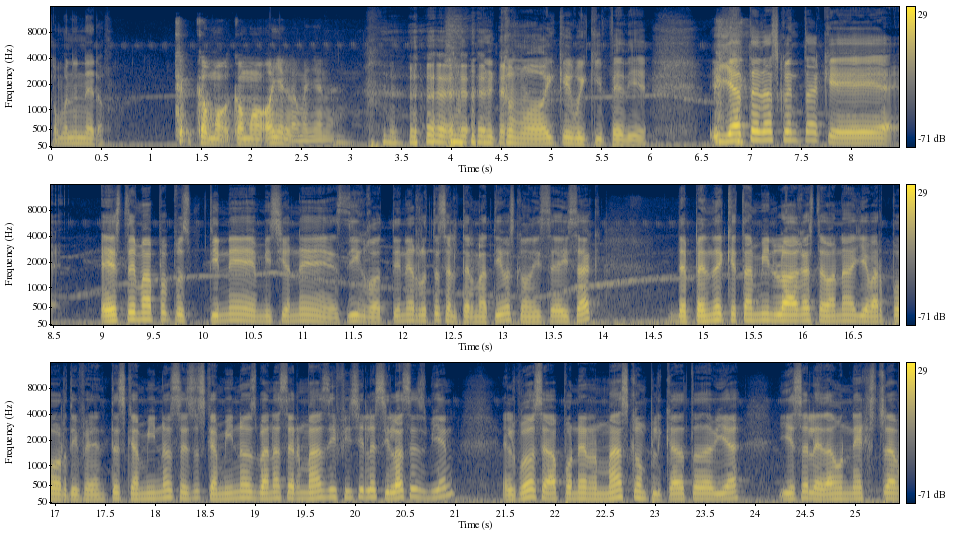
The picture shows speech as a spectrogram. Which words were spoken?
Como en enero. C- Como, como hoy en la mañana. como hoy que Wikipedia. Y ya te das cuenta que este mapa pues tiene misiones, digo, tiene rutas alternativas, como dice Isaac. Depende de que también lo hagas, te van a llevar por diferentes caminos. Esos caminos van a ser más difíciles. Si lo haces bien, el juego se va a poner más complicado todavía. Y eso le da un extra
